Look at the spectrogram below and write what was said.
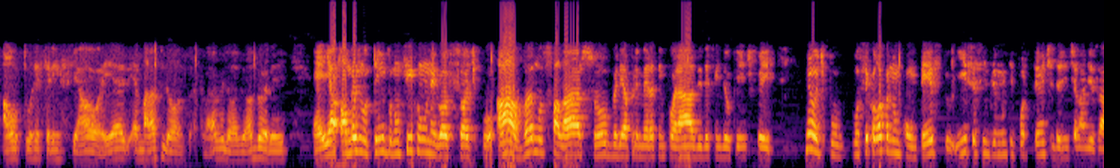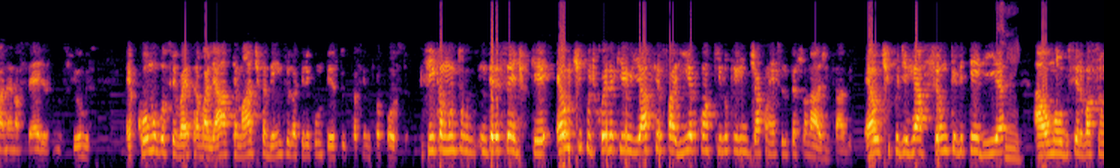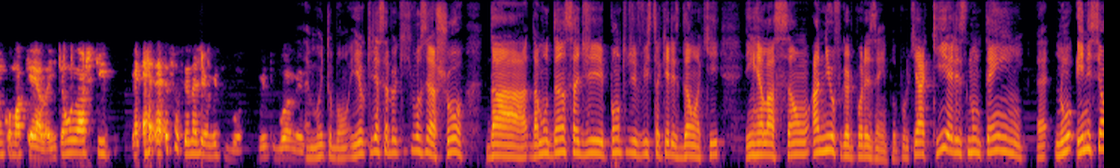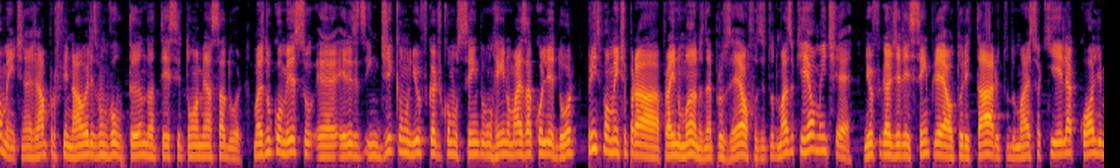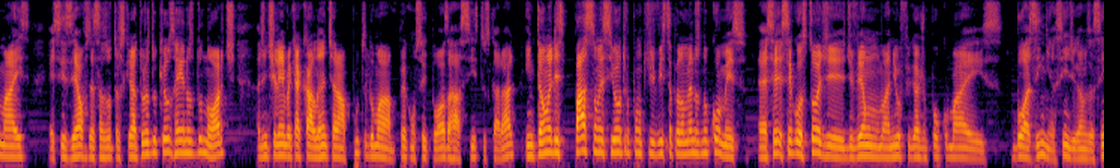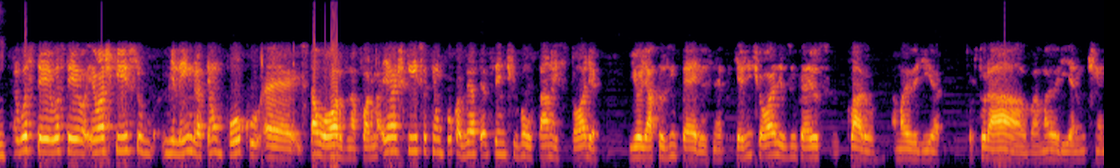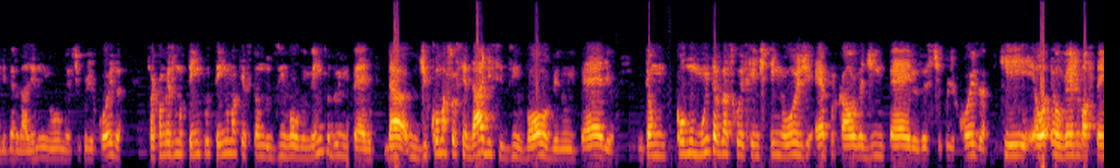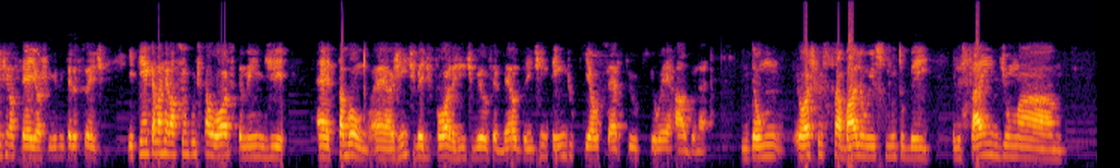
autorreferencial aí é, é maravilhosa. É maravilhosa, eu adorei. É, e ao mesmo tempo não fica um negócio só tipo, ah, vamos falar sobre a primeira temporada e defender o que a gente fez. Não, tipo, você coloca num contexto, e isso é sempre muito importante da gente analisar, né, nas séries, nos filmes, é como você vai trabalhar a temática dentro daquele contexto que está sendo proposto. Fica muito interessante, porque é o tipo de coisa que o Yasker faria com aquilo que a gente já conhece do personagem, sabe? É o tipo de reação que ele teria Sim. a uma observação como aquela. Então eu acho que essa cena já é muito boa. Muito boa mesmo. É muito bom. E eu queria saber o que você achou da, da mudança de ponto de vista que eles dão aqui em relação a Nilfgaard, por exemplo. Porque aqui eles não têm. É, no, inicialmente, né? Já pro final eles vão voltando a ter esse tom ameaçador. Mas no começo é, eles indicam Nilfgaard como sendo um reino mais acolhedor, principalmente para inumanos, né? Pros elfos e tudo mais, o que realmente é. Nilfgaard ele sempre é autoritário e tudo mais, só que ele acolhe mais esses elfos, essas outras criaturas, do que os reinos do norte. A gente lembra que a Calante era uma puta de uma preconceituosa, racista, os caralho. Então eles passam esse outro ponto de vista, pelo menos no começo. Você é, gostou de, de ver uma Nilfgaard um pouco mais boazinha, assim, digamos assim? Eu gostei, eu gostei. Eu, eu acho que isso me lembra até um pouco é, Star Wars na forma. Eu acho que isso tem um pouco a ver até se a gente voltar na história e olhar para os impérios, né? Porque a gente olha os impérios, claro, a maioria torturava, a maioria não tinha liberdade nenhuma, esse tipo de coisa. Só que ao mesmo tempo tem uma questão do desenvolvimento do império, da, de como a sociedade se desenvolve no império. Então, como muitas das coisas que a gente tem hoje é por causa de impérios, esse tipo de coisa, que eu, eu vejo bastante na série, eu acho muito interessante. E tem aquela relação com Star Wars também de, é, tá bom, é, a gente vê de fora, a gente vê os rebeldes, a gente entende o que é o certo e o que é o errado, né? Então, eu acho que eles trabalham isso muito bem eles saem de uma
